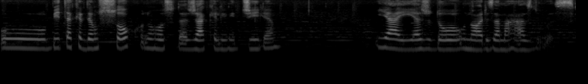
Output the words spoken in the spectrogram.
O Bittaker deu um soco no rosto da Jaqueline Gilliam e aí ajudou o Norris a amarrar as duas.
